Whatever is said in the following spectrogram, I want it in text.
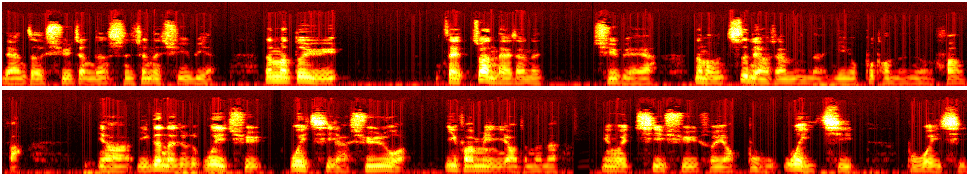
两者虚症跟实症的区别，那么对于在状态上的区别呀，那么我们治疗上面呢也有不同的这种方法。呀，一个呢就是胃气胃气啊虚弱，一方面要怎么呢？因为气虚，所以要补胃气，补胃气。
